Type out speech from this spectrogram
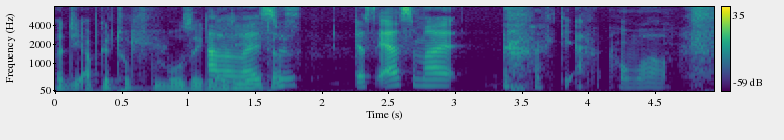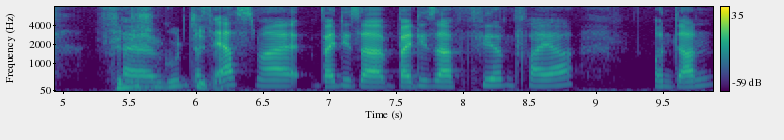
äh, die abgetupften Mose Aber weißt Gladiators. du, das erste Mal. die, oh wow. Finde ich Ähm, einen guten das Titel. erste Mal bei dieser, bei dieser Firmenfeier und dann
